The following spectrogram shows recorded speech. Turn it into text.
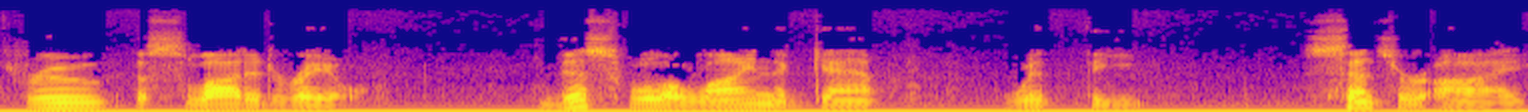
through the slotted rail. This will align the gap with the sensor eye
